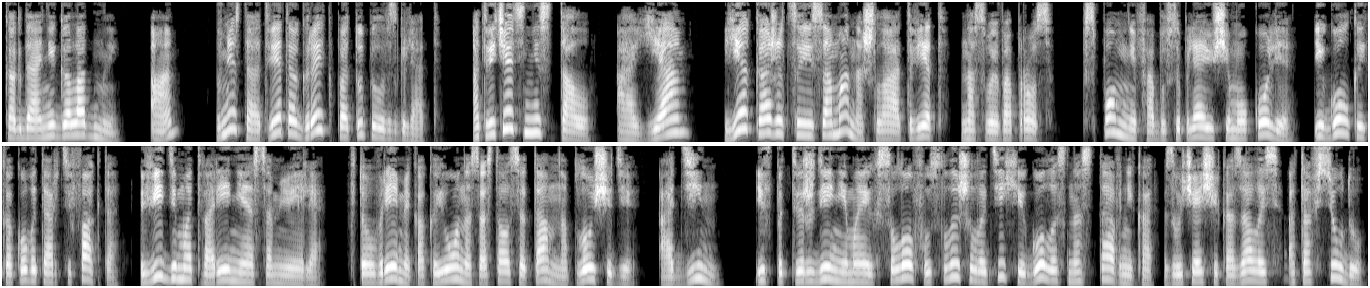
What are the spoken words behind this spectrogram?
когда они голодны? А? Вместо ответа Грейг потупил взгляд. Отвечать не стал, а я... Я, кажется, и сама нашла ответ на свой вопрос, вспомнив об усыпляющем уколе иголкой какого-то артефакта, видимо, творения Самуэля. В то время как Ионас остался там, на площади, один, и в подтверждение моих слов услышала тихий голос наставника, звучащий, казалось, отовсюду.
